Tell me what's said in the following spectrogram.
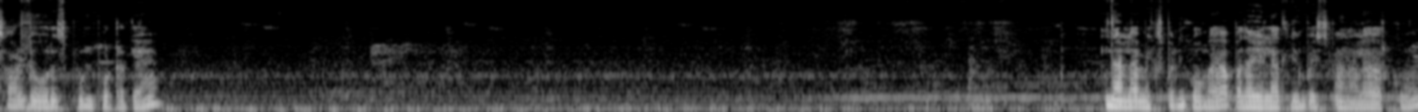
சால்ட்டு ஒரு ஸ்பூன் போட்டிருக்கேன். நல்லா மிக்ஸ் பண்ணிக்கோங்க. அப்போ தான் எல்லாத்துலேயும் போய் நல்லாயிருக்கும்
